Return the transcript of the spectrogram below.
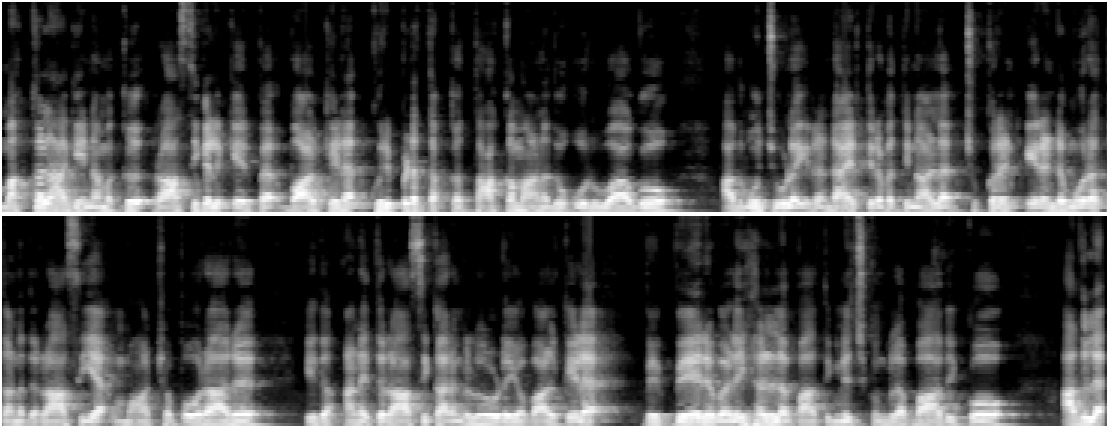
மக்களாகிய நமக்கு ராசிகளுக்கேற்ப வாழ்க்கையில் குறிப்பிடத்தக்க தாக்கமானது உருவாகும். அதுவும் ஜூலை ரெண்டாயிரத்தி இருபத்தி நாலில் சுக்கரன் இரண்டு முறை தனது ராசியை மாற்ற போகிறாரு இது அனைத்து ராசிக்காரங்களுடைய வாழ்க்கையில் வெவ்வேறு வழிகளில் பார்த்தீங்கன்னு வச்சுக்கோங்களேன் பாதிக்கும். அதில்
